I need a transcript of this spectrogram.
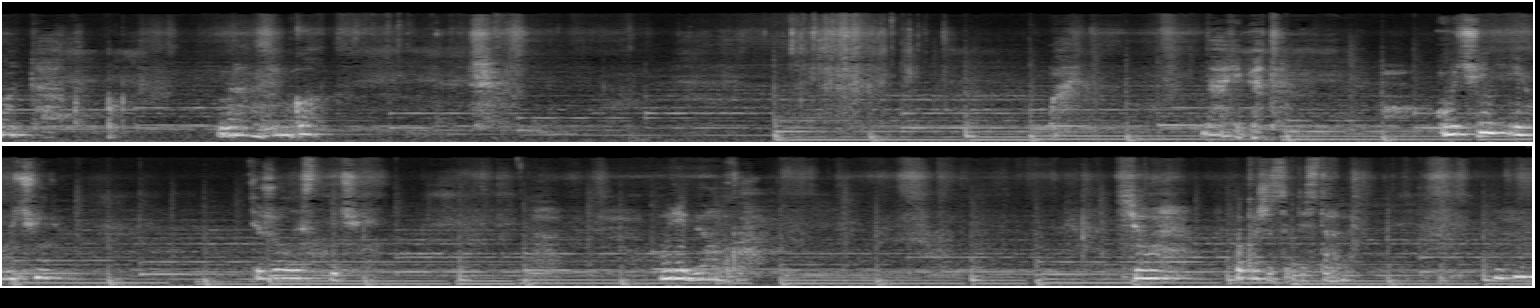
Вот так. Бронзинку. Ой. Да, ребята. Очень и очень тяжелый случай у ребенка. Все, покажи с этой стороны. Угу.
